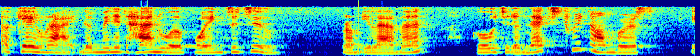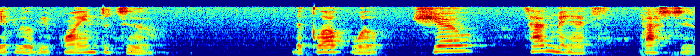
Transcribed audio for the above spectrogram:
Okay, right. The minute hand will point to 2. From 11, go to the next three numbers it will be point to 2. The clock will show 10 minutes past 2.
